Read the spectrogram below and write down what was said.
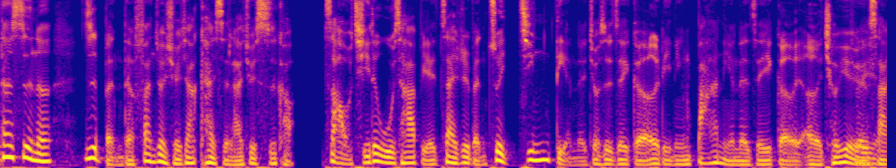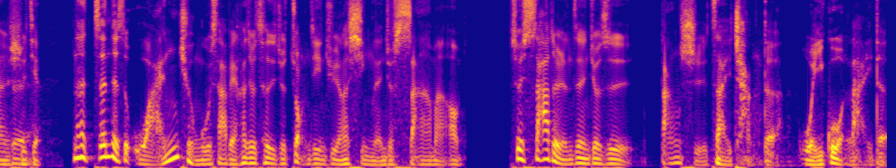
但是呢，日本的犯罪学家开始来去思考，早期的无差别，在日本最经典的就是这个二零零八年的这个呃秋叶原杀人事件，那真的是完全无差别，他就车子就撞进去，然后行人就杀嘛哦，所以杀的人真的就是当时在场的围过来的。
